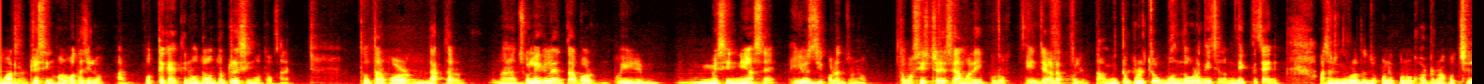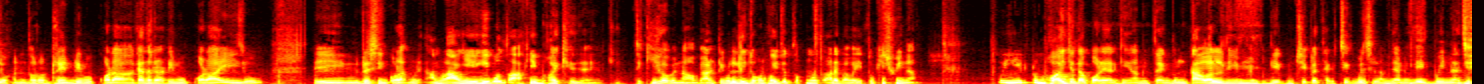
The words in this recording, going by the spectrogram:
আমার ড্রেসিং হওয়ার কথা ছিল, আর প্রত্যেক একদিন অন্তর অন্তর ড্রেসিং হতো ওখানে। তো তারপর ডাক্তার চলে গেলে তারপর ওই মেশিন নিয়ে আসে ইউএসজি করার জন্য। তারপর সিস্টার এসে আমার এই পুরো, এই জায়গাটা খোলে। তো আমি তো পুরো চোখ বন্ধ করে দিয়েছিলাম, দেখতে চাইনি। আসলে কি বলতো, যখনই কোনো ঘটনা হচ্ছিল ওখানে, ধরো ড্রেন রিমুভ করা ক্যাথেটার রিমুভ করা, এই যে, এই ড্রেসিং করা মানে আমরা আগেই কী বলতো, আগেই ভয় খেয়ে যাই আর কি, যে কী হবে না হবে। আলটিমেটলি যখন হয়ে যেত তখন হতো আরে বাবা, এই তো কিছুই না। তো ওই একটু ভয় যেটা করে আর কি আমি তো একদম টাওয়াল নিয়ে মুখ দিয়ে একদম চেপে থাকি চেপেছিলাম যে আমি দেখবোই না যে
